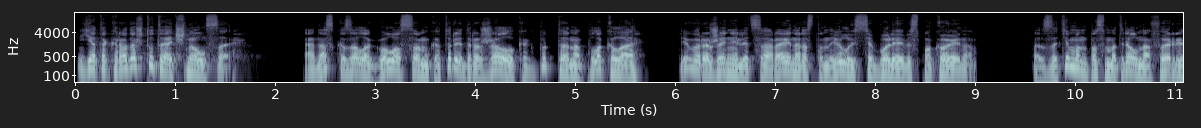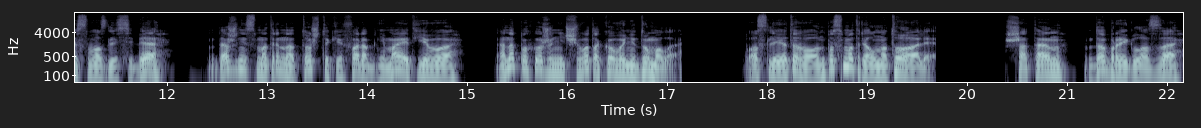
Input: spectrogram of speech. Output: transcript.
«Я так рада, что ты очнулся!» Она сказала голосом, который дрожал, как будто она плакала, и выражение лица Райнера становилось все более беспокойным. Затем он посмотрел на Феррис возле себя. Даже несмотря на то, что Кефар обнимает его, она, похоже, ничего такого не думала. После этого он посмотрел на Туале. Шатен, добрые глаза,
